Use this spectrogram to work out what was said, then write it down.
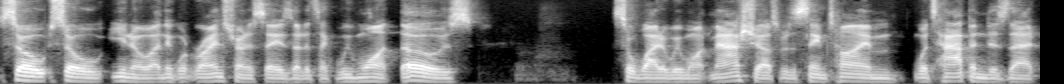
so, so you know, I think what Ryan's trying to say is that it's like we want those. So why do we want mashups? But at the same time, what's happened is that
